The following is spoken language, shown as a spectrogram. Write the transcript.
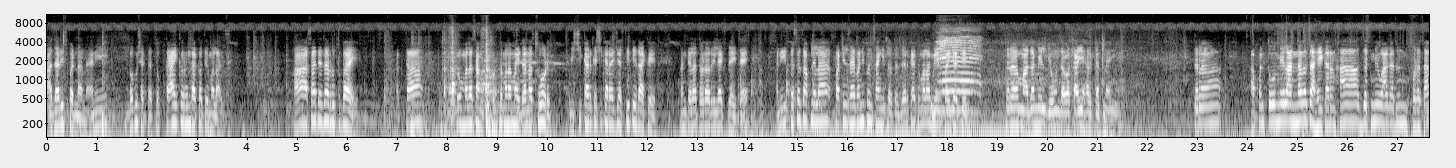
आजारीच पडणार नाही. आणि बघू शकता तो काय करून दाखवतोय मला आज. हा असा त्याचा रुतबा आहे. आत्ता तो मला सांगतो फक्त मला मैदानात सोड. मी शिकार कशी करायची असते ते दाखवेल. पण त्याला थोडा रिलॅक्स द्यायचा आहे. आणि तसंच आपल्याला पाटील साहेबांनी पण सांगितलं होतं जर काय तुम्हाला मेल पाहिजे असेल तर माझा मेल घेऊन जावा काही हरकत नाही आहे तर आपण तो मेल आणणारच आहे कारण हा जखमी वाघ अजून थोडासा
